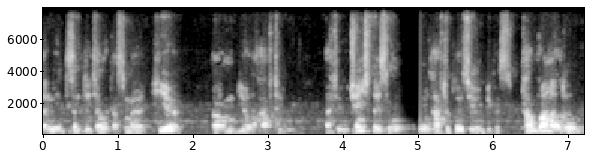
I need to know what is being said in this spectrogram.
then we'll simply tell the customer here, um, you'll have to have to change this or we'll have to close you because can't run out of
